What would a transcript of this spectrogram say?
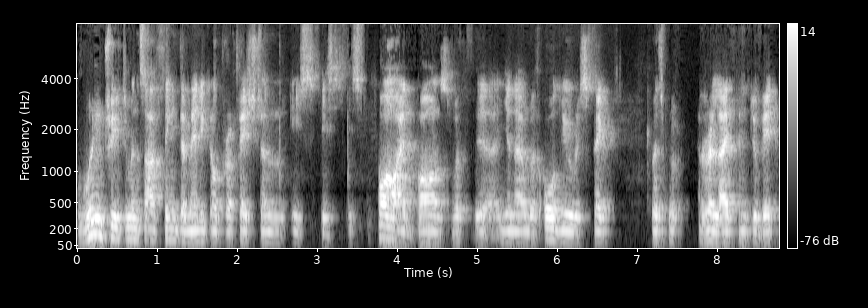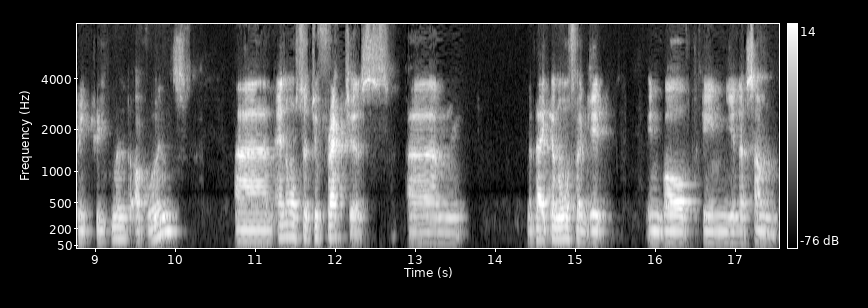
wound treatments, I think the medical profession is is, is far advanced with, uh, you know, with all due respect, with relation to veterinary treatment of wounds, um, and also to fractures. Um, they can also get involved in, you know, some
